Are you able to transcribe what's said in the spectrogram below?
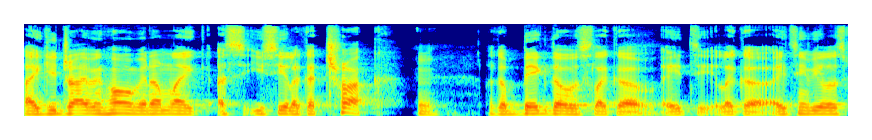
Like you're driving home, and I'm like, you see like a truck, hmm. like a big those like a eighteen like a eighteen wheelers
